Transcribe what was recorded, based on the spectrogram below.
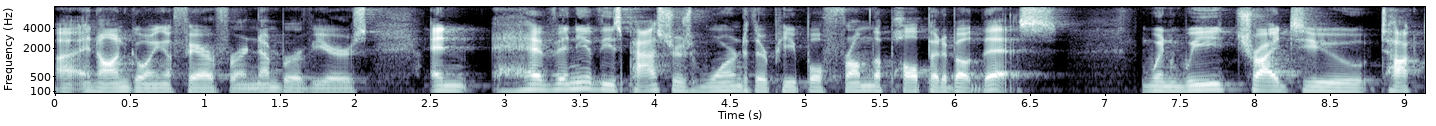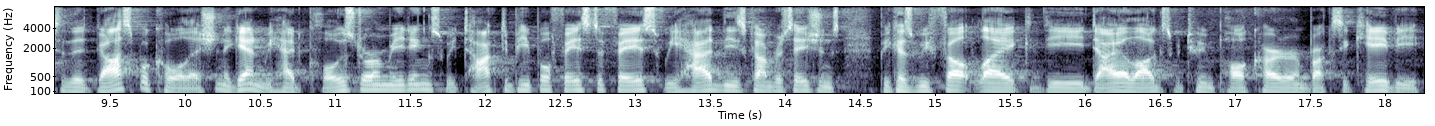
uh, an ongoing affair for a number of years. And have any of these pastors warned their people from the pulpit about this? When we tried to talk to the Gospel Coalition, again, we had closed door meetings. We talked to people face to face. We had these conversations because we felt like the dialogues between Paul Carter and Bruxy Cavey,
